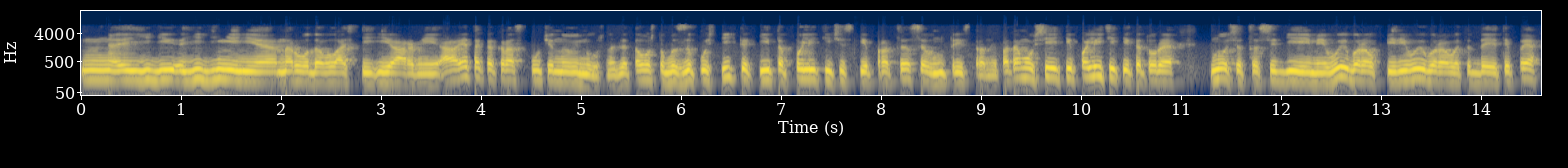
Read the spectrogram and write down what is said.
единение народа, власти и армии. А это как раз Путину и нужно, для того, чтобы запустить какие-то политические процессы внутри страны. Потому все эти политики, которые носятся с идеями выборов, перевыборов и т.д. и т.п.,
